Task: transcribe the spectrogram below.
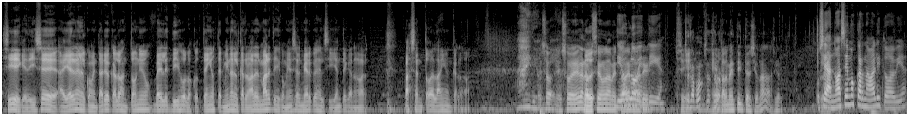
Sí, que dice, ayer en el comentario de Carlos Antonio Vélez dijo, los costeños terminan el carnaval el martes y comienza el miércoles el siguiente carnaval. Pasan todo el año en carnaval. Ay, Dios. Eso, eso es ganarse una mentada Dios de lo madre bendiga. Sí. Totalmente intencionada, ¿cierto? O sea, no hacemos carnaval y todavía.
